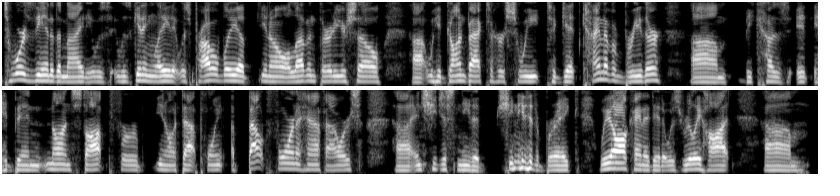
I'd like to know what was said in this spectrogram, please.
towards the end of the night, it was it was getting late. It was probably a you know 11:30 or so. Uh, we had gone back to her suite to get kind of a breather um, because it had been nonstop for you know at that point about four and a half hours, uh, and she just needed she needed a break. We all kind of did. It was really hot. Um,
